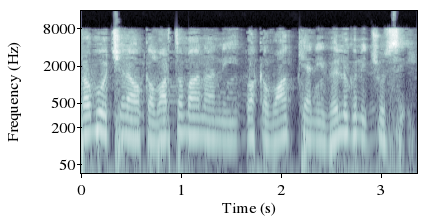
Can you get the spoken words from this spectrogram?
ప్రభు వచ్చిన ఒక వర్తమానాన్ని ఒక వాక్యాన్ని వెలుగుని చూసి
